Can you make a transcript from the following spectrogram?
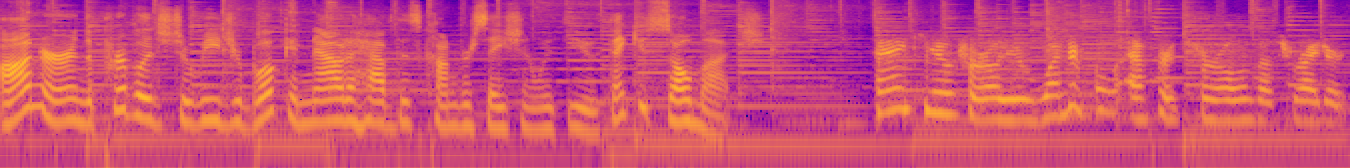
honor and the privilege to read your book and now to have this conversation with you. Thank you so much. Thank you for all your wonderful efforts for all of us writers.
